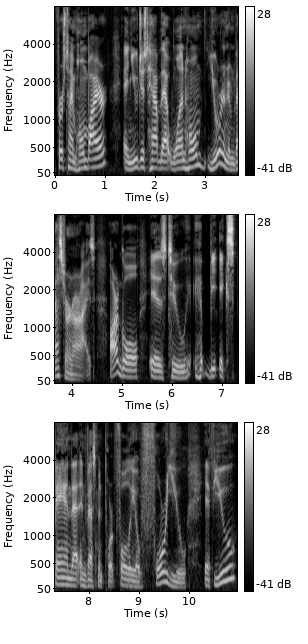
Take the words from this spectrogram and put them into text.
first time home buyer, and you just have that one home, you're an investor in our eyes. Our goal is to be, expand that investment portfolio for you. If you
